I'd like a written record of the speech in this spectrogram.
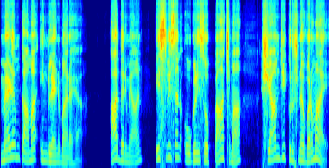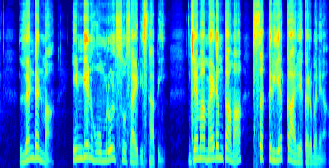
મેડમ કામા ઇંગ્લેન્ડમાં રહ્યા. આ દરમિયાન ઈસવીસન ઓગણીસો પાંચમાં શ્યામજી કૃષ્ણ વર્માએ લંડનમાં ઇન્ડિયન હોમ રૂલ સોસાયટી સ્થાપી, જેમાં મેડમ કામા સક્રિય કાર્યકર બન્યા.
